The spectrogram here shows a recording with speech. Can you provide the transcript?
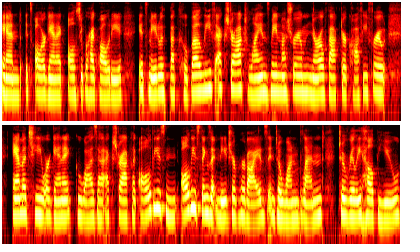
and it's all organic, all super high quality. It's made with Bacopa leaf extract, lion's mane mushroom, neurofactor coffee fruit, Amity organic guaiaca extract, like all these all these things that nature provides into one blend to really help you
